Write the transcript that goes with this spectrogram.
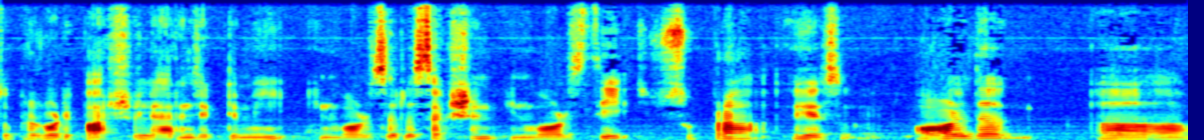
supraglottic partial laryngectomy involves the resection, involves the supra, yes, all the uh,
